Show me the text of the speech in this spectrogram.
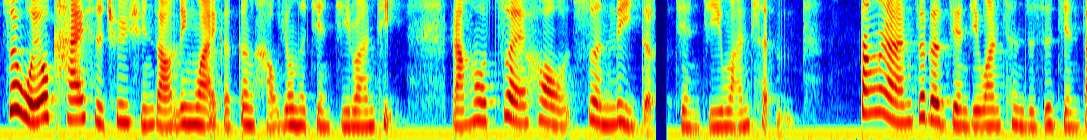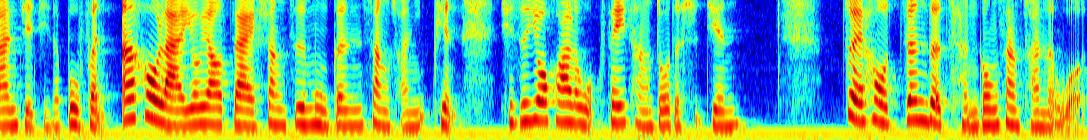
所以我又开始去寻找另外一个更好用的剪辑软体，然后最后顺利的。剪辑完成，当然这个剪辑完成只是简单剪辑的部分，啊，后来又要再上字幕跟上传影片，其实又花了我非常多的时间。最后真的成功上传了我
